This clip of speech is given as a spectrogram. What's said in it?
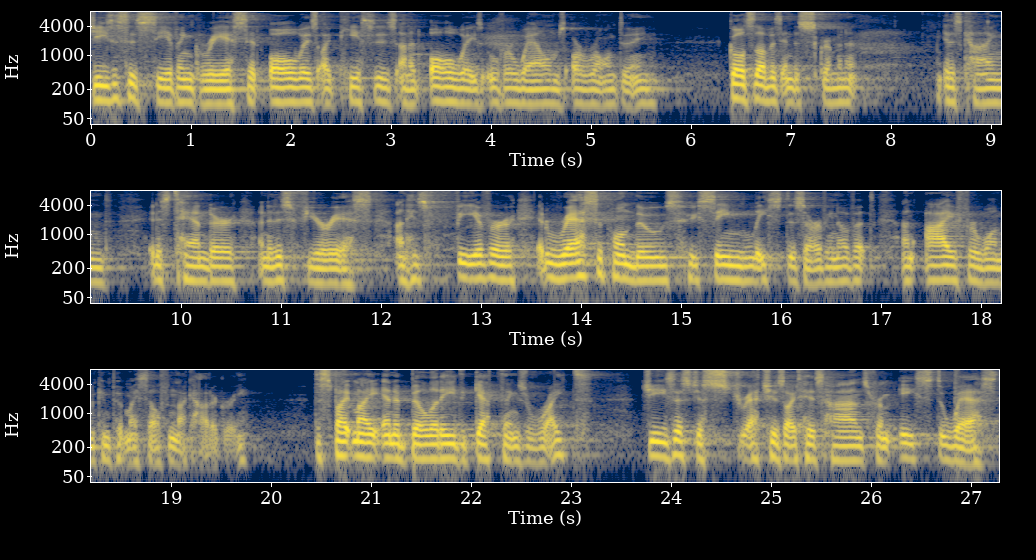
Jesus' saving grace, it always outpaces and it always overwhelms our wrongdoing. God's love is indiscriminate, it is kind, it is tender and it is furious, and his favor, it rests upon those who seem least deserving of it, and I, for one, can put myself in that category. Despite my inability to get things right, Jesus just stretches out his hands from east to west,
